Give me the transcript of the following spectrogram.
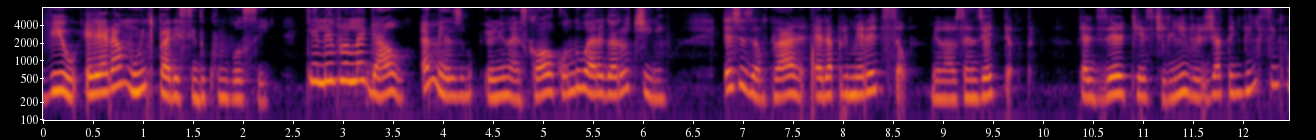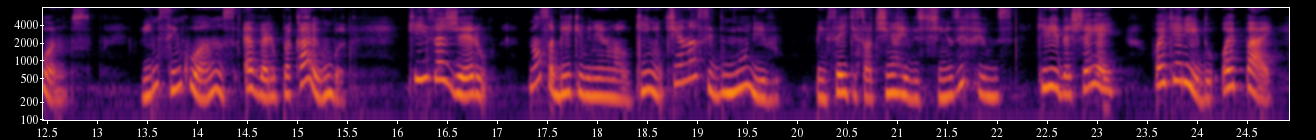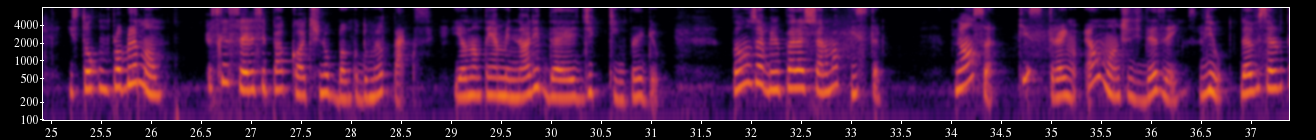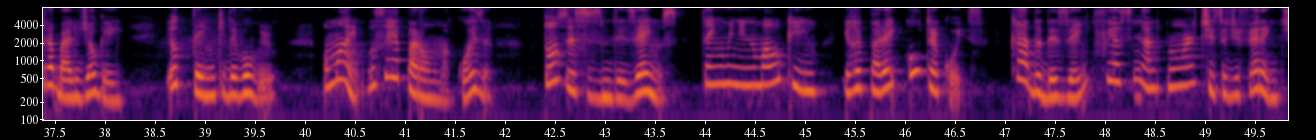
Viu? Ele era muito parecido com você. Que livro legal! É mesmo, eu li na escola quando era garotinha. Esse exemplar é da primeira edição, 1980. Quer dizer que este livro já tem 25 anos. 25 anos? É velho pra caramba! Que exagero! Não sabia que o menino maluquinho tinha nascido num livro. Pensei que só tinha revistinhas e filmes. Querida, cheguei. Oi, querido. Oi, pai. Estou com um problemão. Esquecer esse pacote no banco do meu táxi. E eu não tenho a menor ideia de quem perdeu. Vamos abrir para achar uma pista. Nossa, que estranho. É um monte de desenhos, viu? Deve ser o trabalho de alguém. Eu tenho que devolver. Ô mãe, você reparou numa coisa? Todos esses desenhos têm um menino maluquinho. Eu reparei outra coisa. Cada desenho foi assinado por um artista diferente.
